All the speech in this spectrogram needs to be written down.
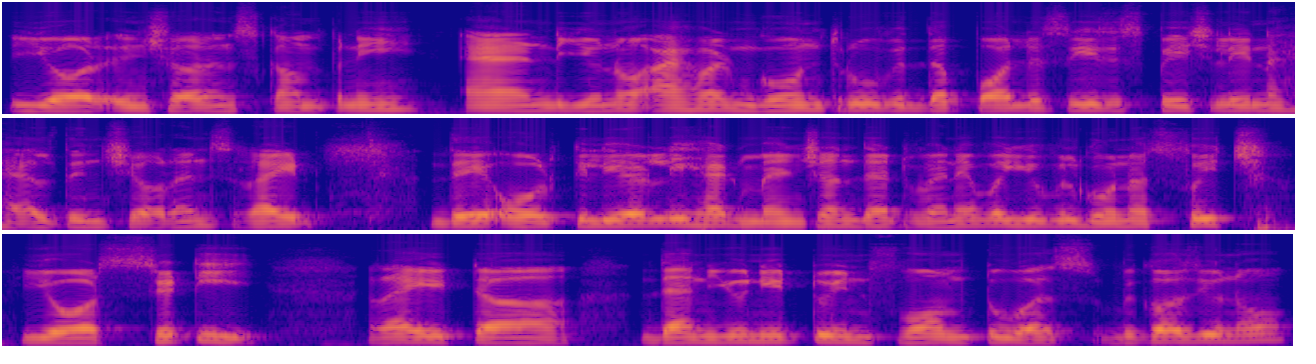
your insurance company. And you know i haven't gone through with the policies especially in health insurance right? They all clearly had mentioned that whenever you will gonna switch your city right uh, then you need to inform to us. Because you know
